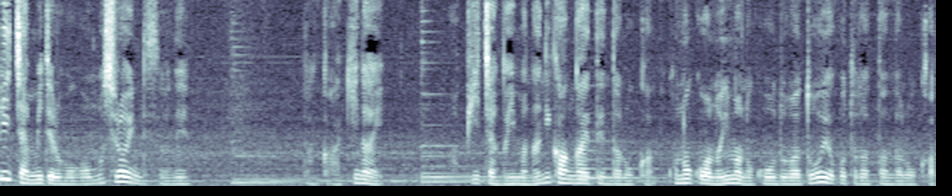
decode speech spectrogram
ピーちゃん見てる方が面白いんですよね。なんか飽きないピーちゃんが今何考えてんだろうか？この子の今の行動はどういうことだったんだろうか？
